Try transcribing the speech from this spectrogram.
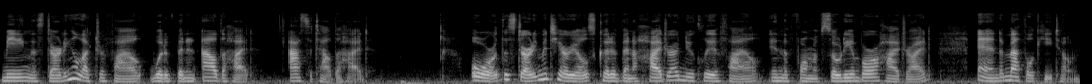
meaning the starting electrophile would have been an aldehyde, acetaldehyde. Or the starting materials could have been a hydride nucleophile in the form of sodium borohydride and a methyl ketone.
